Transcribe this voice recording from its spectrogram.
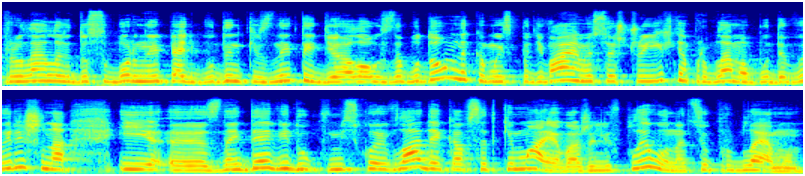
прилеглих до соборної 5 будинків знайти діалог з забудовниками і сподіваємося, що їхня проблема буде вирішена і знайде відгук в міської влади, яка все таки має важелі впливу на цю проблему.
